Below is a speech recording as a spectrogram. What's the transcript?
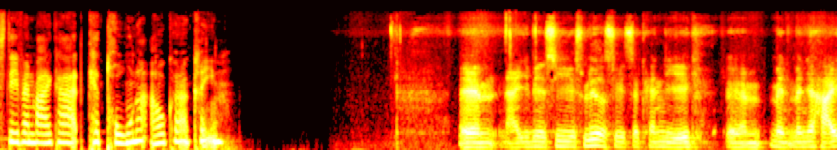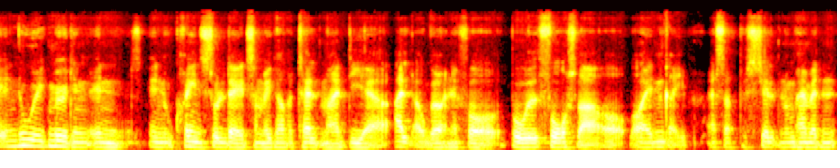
Stefan Weikart, kan droner afgøre krigen? Øhm, nej, det vil jeg sige, isoleret set, så kan de ikke. Øhm, men, men jeg har endnu ikke mødt en, en, en ukrainsk soldat, som ikke har fortalt mig, at de er altafgørende for både forsvar og, og angreb. Altså specielt nu her med den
